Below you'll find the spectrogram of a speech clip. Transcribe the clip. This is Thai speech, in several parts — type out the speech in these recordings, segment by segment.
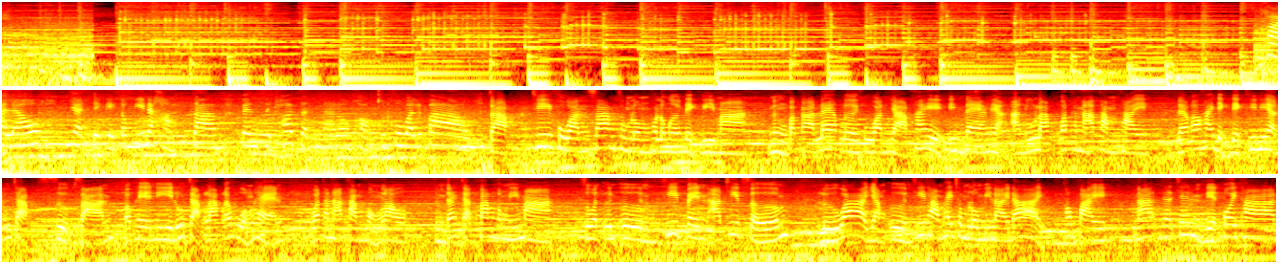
ารมณ์ของคุณครูวันหรือเปล่า จากที่ครูวันสร้างชมรมพลเมืองเด็กดีมาหนึ่งประการแรกเลยครูวันอยากให้ดินแดงเนี่ยอนุรักษ์วัฒนธรรมไทย แล้วก็ให้เด็กๆที่เนี่ยรู้จักสืบสารประเพณี รู้จักรักและหวงแหน วัฒนธรรมของเราถึงได้จัดตั้งตรงนี้มา ส่วนอื่นๆที่เป็นอาชีพเสริม หรือว่าอย่างอื่นที่ทำให้ชมรมมีรายได้เข้าไปนะเช่นเหรียญโปรยทาน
